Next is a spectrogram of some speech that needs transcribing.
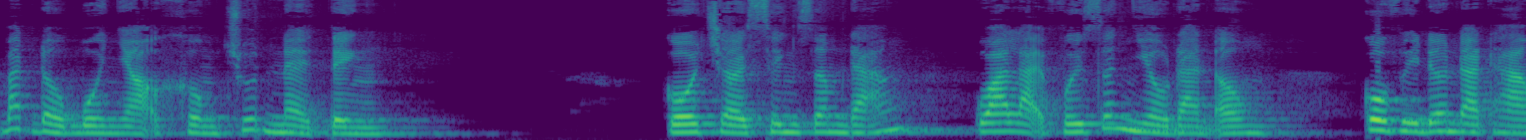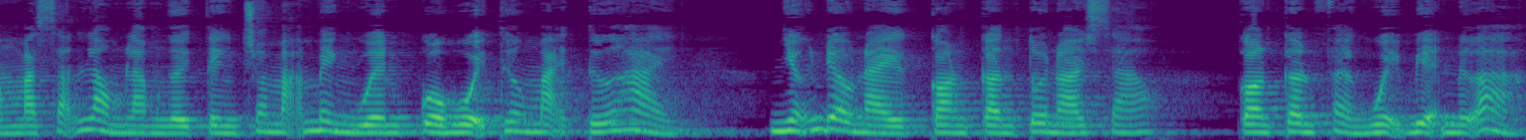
bắt đầu bôi nhọ không chút nề tình. Cô trời sinh dâm đãng, qua lại với rất nhiều đàn ông. Cô vì đơn đặt hàng mà sẵn lòng làm người tình cho Mã Minh Nguyên của Hội Thương mại Tứ Hải. Những điều này còn cần tôi nói sao? Còn cần phải ngụy biện nữa à?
